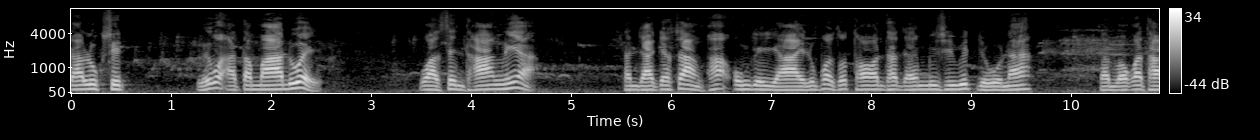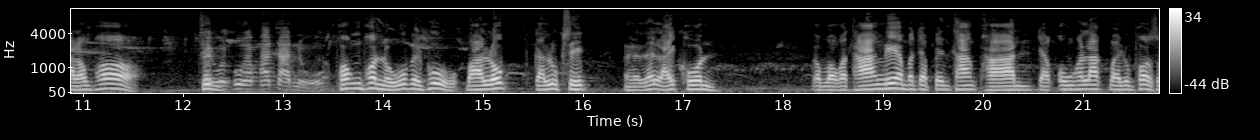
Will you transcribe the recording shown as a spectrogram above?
การลูกศิษย์หรือว่าอาตมาด้วย ว่าเส้นทางเนี้ยท่านอยากจะสร้างพระองค์ใหญ่ๆหลวงพ่อโสธรท่านยังมีชีวิตอยู่นะท่านบอกว่าถ้าหลวงพ่อใคร ซึ่งเป็นคนพูดครับพระอาจารย์หนูพองพ่อหนูเป็นผู้ปรารบกับลูกศิษย์และหลายๆคน ก็บอกว่าทางเนี้ยมันจะเป็นทางผ่านจากองค์ขลักษณ์ไปหลวงพ่อโส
